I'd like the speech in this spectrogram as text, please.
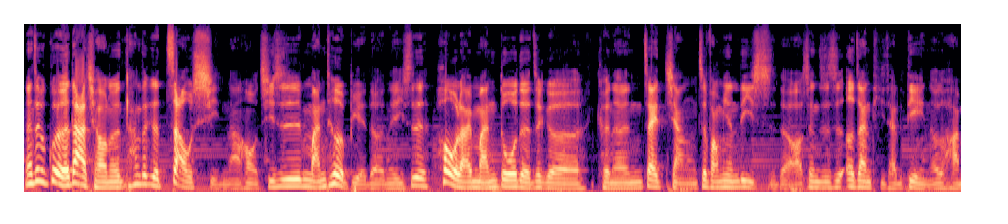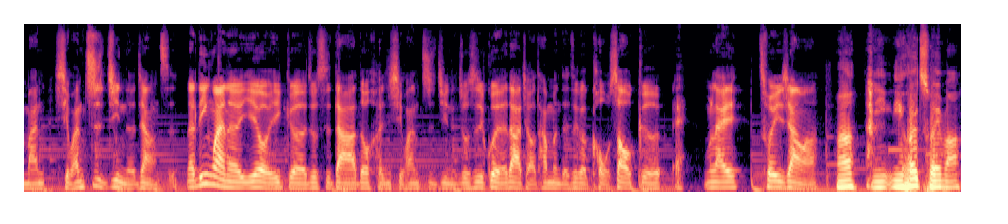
那这个贵河大桥呢，它这个造型然后其实蛮特别的，也是后来蛮多的这个可能在讲这方面历史的啊，甚至是二战题材的电影都还蛮喜欢致敬的这样子。那另外呢，也有一个就是大家都很喜欢致敬的，就是贵河大桥他们的这个口哨歌。哎，我们来吹一下吗？啊，你你会吹吗？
